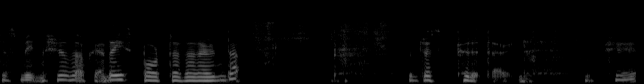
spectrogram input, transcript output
Just making sure that I've got a nice border around it. And just put it down. Okay.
